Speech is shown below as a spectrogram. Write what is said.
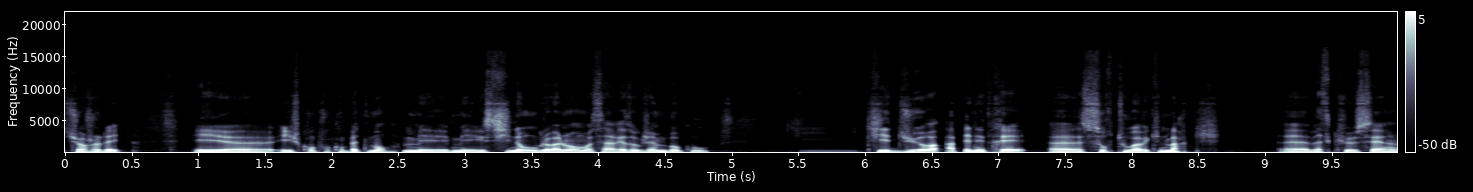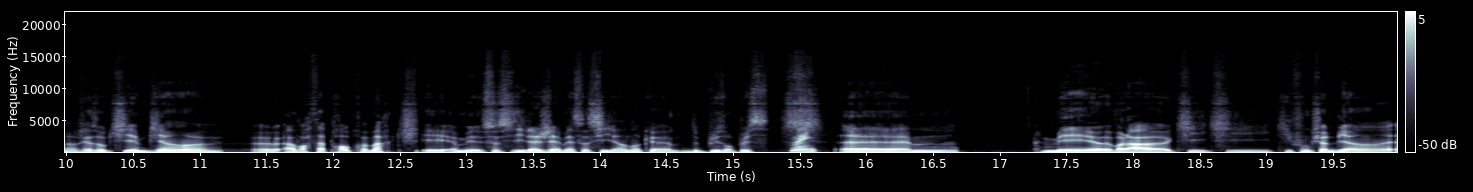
surgelé. Euh, et, je comprends complètement. Mais, mais sinon, globalement, moi, c'est un réseau que j'aime beaucoup, qui, est dur à pénétrer, euh, surtout avec une marque. Euh, parce que c'est un réseau qui aime bien avoir sa propre marque. Et, mais ceci, la GMS aussi, hein, donc de plus en plus. Oui. mais voilà, qui, qui, qui, fonctionne bien.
